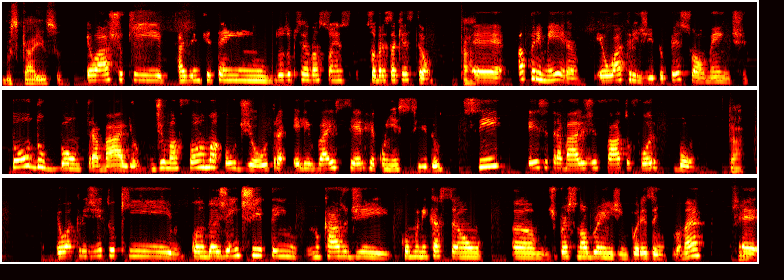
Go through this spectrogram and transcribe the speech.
buscar isso? eu acho que a gente tem duas observações sobre essa questão. Tá. É, a primeira, eu acredito pessoalmente, todo bom trabalho, de uma forma ou de outra, ele vai ser reconhecido se esse trabalho de fato for bom. Tá. Eu acredito que quando a gente tem, no caso de comunicação, um, de personal branding, por exemplo, né? É,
